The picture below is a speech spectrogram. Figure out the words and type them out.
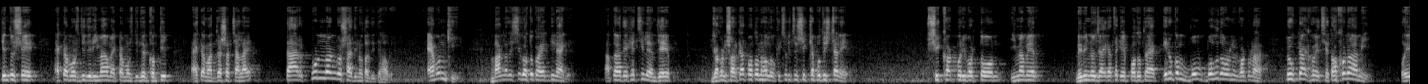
কিন্তু সে একটা মসজিদের ইমাম, একটা মসজিদের খতিব, একটা মাদ্রাসা চালায়, তার পূর্ণাঙ্গ স্বাধীনতা দিতে হবে। এমনকি বাংলাদেশে গত কয়েকদিন আগে আপনারা দেখেছিলেন যে, যখন সরকার পতন হলো কিছু কিছু শিক্ষা প্রতিষ্ঠানে, শিক্ষক পরিবর্তন, ইমামের বিভিন্ন জায়গা থেকে পদত্যাগ, এরকম বহু ধরনের ঘটনা টুকটাক হয়েছে। তখনও আমি ওই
